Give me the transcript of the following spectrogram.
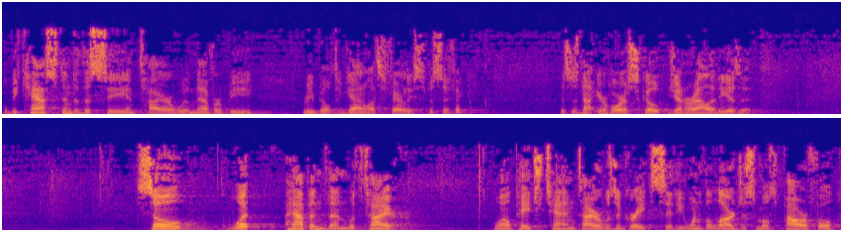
will be cast into the sea and Tyre will never be rebuilt again. Well, that's fairly specific. This is not your horoscope generality, is it? So, what happened then with Tyre? Well, page 10, Tyre was a great city, one of the largest most powerful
